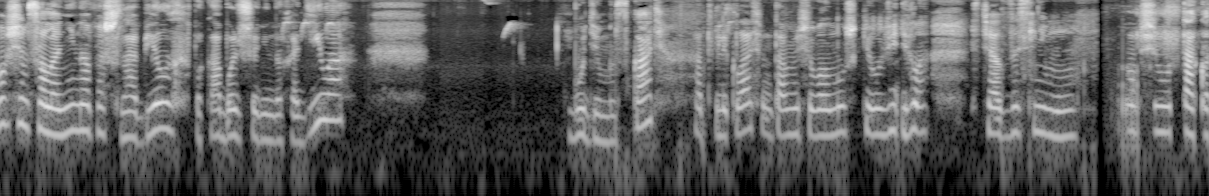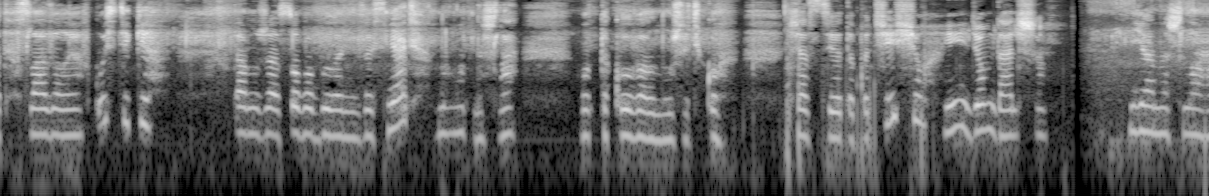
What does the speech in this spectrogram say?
В общем, солонина пошла. Белых пока больше не находила. Будем искать. Отвлеклась, он там еще волнушки увидела. Сейчас засниму. В общем, вот так вот слазала я в кустики. Там уже особо было не заснять. Ну вот нашла вот такую волнушечку. Сейчас все это почищу и идем дальше. Я нашла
